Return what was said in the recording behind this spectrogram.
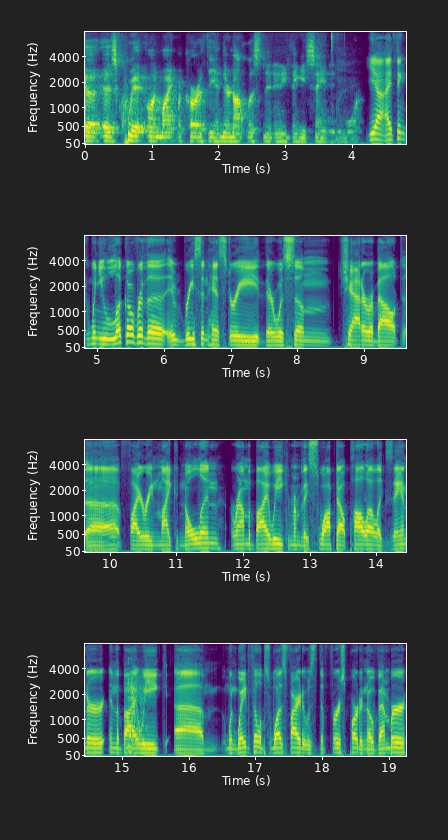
has quit on Mike McCarthy, and they're not listening to anything he's saying anymore. Yeah, I think when you look over the recent history, there was some chatter about uh, firing Mike Nolan around the bye week. Remember, they swapped out Paul Alexander in the bye yeah. week. Um, when Wade Phillips was fired, it was the first part of November.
